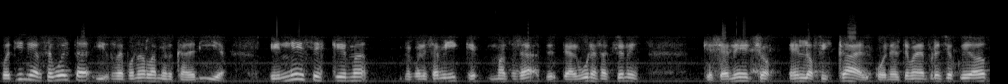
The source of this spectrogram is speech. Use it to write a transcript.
pues tiene que darse vuelta y reponer la mercadería. En ese esquema, me parece a mí que más allá de, algunas acciones que se han hecho en lo fiscal o en el tema de precios cuidados,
